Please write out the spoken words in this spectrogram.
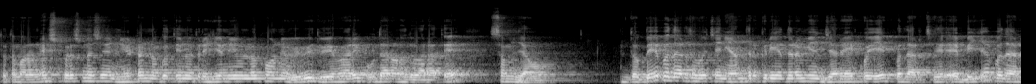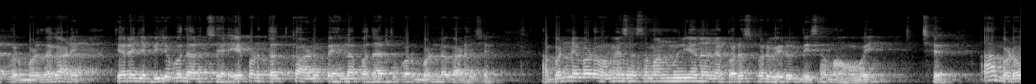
તો તમારો નેક્સ્ટ પ્રશ્ન છે, ન્યૂટનનો ગતિનો ત્રીજો નિયમ લખો અને વિવિધ વ્યવહારિક ઉદાહરણો દ્વારા તે સમજાવો. તો બે પદાર્થો વચ્ચેની આંતરક્રિયા દરમિયાન જ્યારે કોઈ એક પદાર્થ છે એ બીજા પદાર્થ પર બળ લગાડે, ત્યારે જે બીજો પદાર્થ છે એ પણ તત્કાળ પહેલા પદાર્થ ઉપર બળ લગાડે છે. આ બંને બળો હંમેશા સમાન મૂલ્યના અને પરસ્પર વિરુદ્ધ દિશામાં હોય છે. આ બળો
